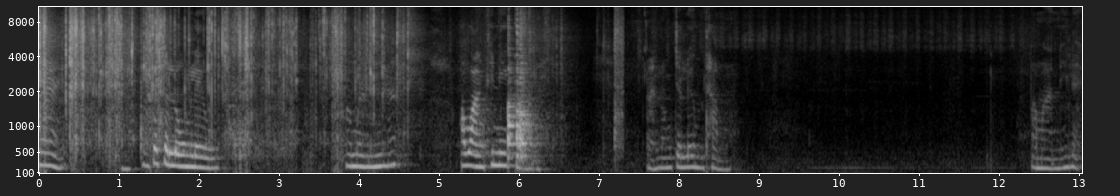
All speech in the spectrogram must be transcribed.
ง่าย มันก็จะลงเร็ว ประมาณนี้นะ เอาวางที่นี่ก่อนอะน้องจะเริ่มทำ ประมาณนี้แหละ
